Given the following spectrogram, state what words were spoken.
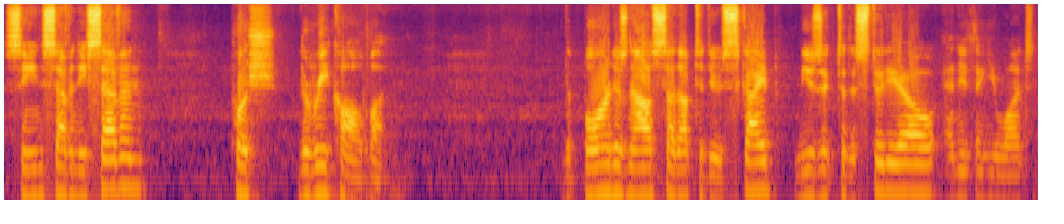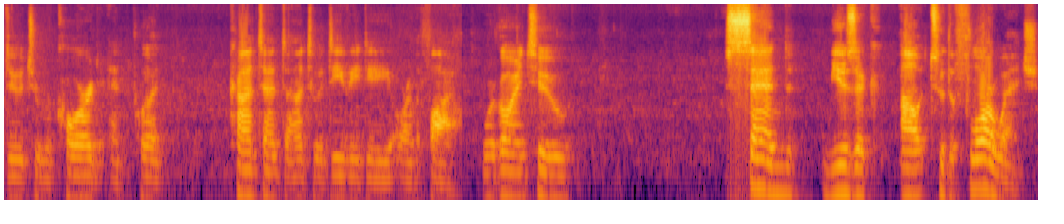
Scene 77, push the recall button. The board is now set up to do Skype, music to the studio, anything you want to do to record and put content onto a DVD or the file. We're going to send music out to the floor wedge.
